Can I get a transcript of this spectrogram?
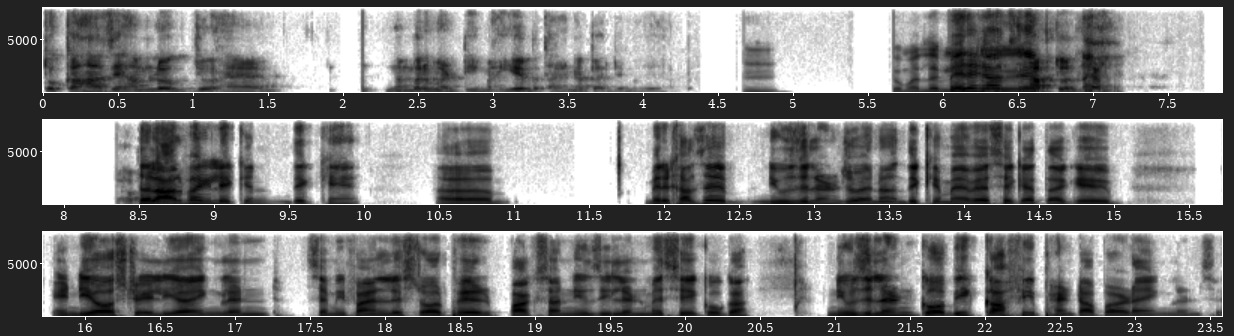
تو کہاں سے ہم لوگ جو ہیں نمبر ون ٹیم ہے یہ بتائیں نا پہلے مجھے۔ تو مطلب میرے خیال سے اب تو نہیں۔ بھائی لیکن دیکھیں میرے خیال سے نیوزی لینڈ جو ہے نا دیکھیں میں ویسے کہتا ہے کہ India Australia England semi finalist اور پھر پاکستان نیوزی لینڈ میں سے ایک ہوگا نیوزی لینڈ کو ابھی کافی پھینٹا پڑ رہا ہے انگلینڈ سے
